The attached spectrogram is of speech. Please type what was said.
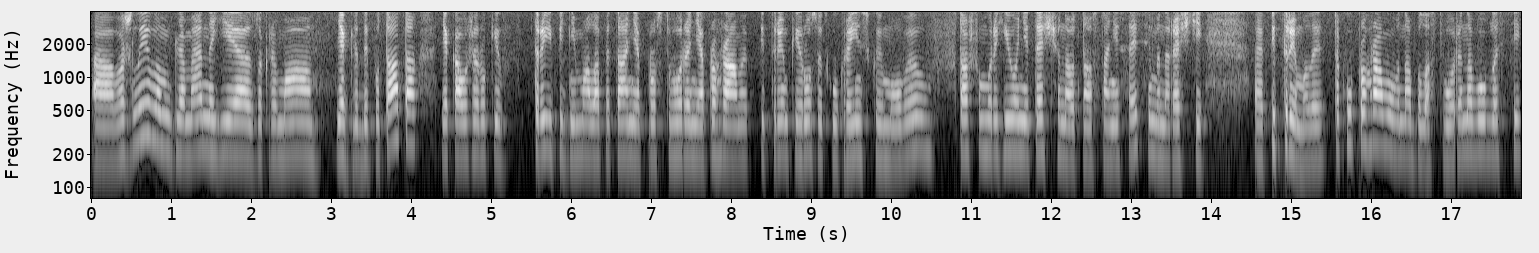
Важливим для мене є, зокрема, як для депутата, яка вже років три піднімала питання про створення програми підтримки і розвитку української мови в нашому регіоні. Те, що на, от на останній сесії ми нарешті е, підтримали таку програму. Вона була створена в області.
